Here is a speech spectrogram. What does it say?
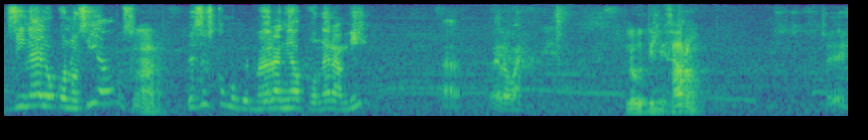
Sí, nadie lo conocía. vamos. Claro. Eso es como que me hubieran ido a poner a mí. Ah, pero bueno, Lo utilizaron. sí.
